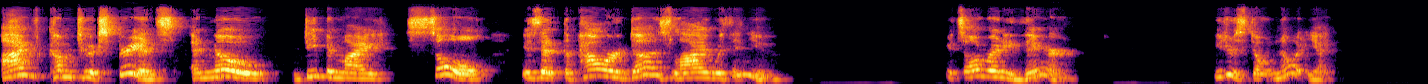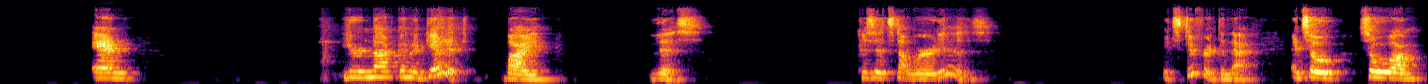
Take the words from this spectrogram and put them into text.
I've come to experience and know deep in my soul is that the power does lie within you. It's already there. You just don't know it yet. And you're not going to get it by this. because it's not where it is. It's different than that. And so, so, um,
